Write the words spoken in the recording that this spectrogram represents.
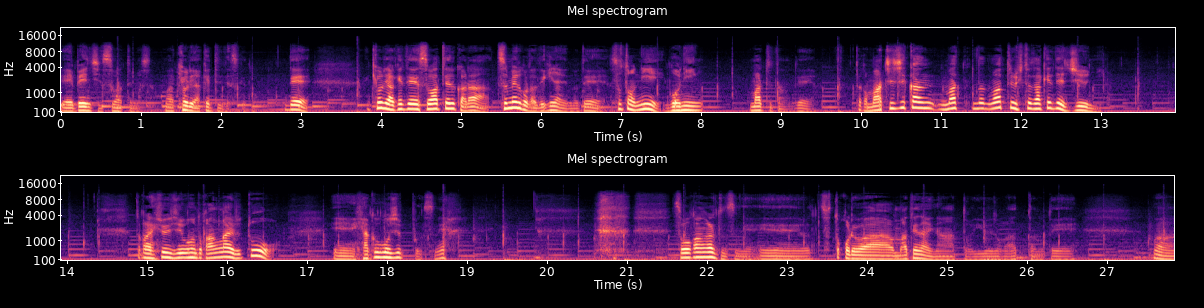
えベンチに座ってました。まあ、距離空けてですけど。で、距離空けて座ってるから、詰めることはできないので、外に5人待ってたので、だから待ち時間、待待ってる人だけで10人。だから1人15分と考えると、えー、150分ですね。そう考えるとですね、えー、ちょっとこれは待てないなというのがあったので、まあ、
